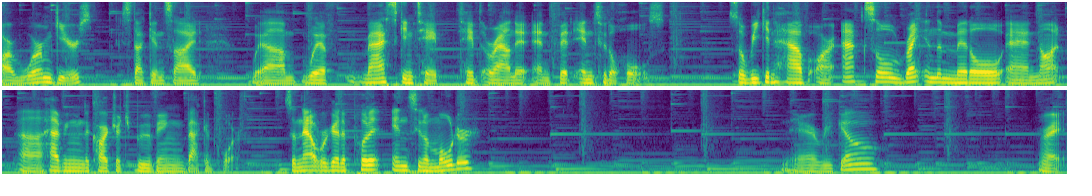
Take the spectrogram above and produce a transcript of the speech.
our worm gears stuck inside um, with masking tape taped around it and fit into the holes. So we can have our axle right in the middle and not uh, having the cartridge moving back and forth. So now we're gonna put it into the motor. There we go. All right,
